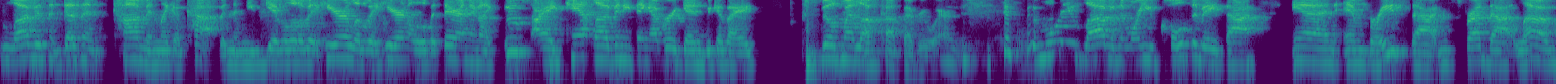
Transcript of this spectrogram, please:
love isn't doesn't come in like a cup and then you give a little bit here a little bit here and a little bit there and they're like oops i can't love anything ever again because i spilled my love cup everywhere mm. the more you love and the more you cultivate that and embrace that and spread that love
